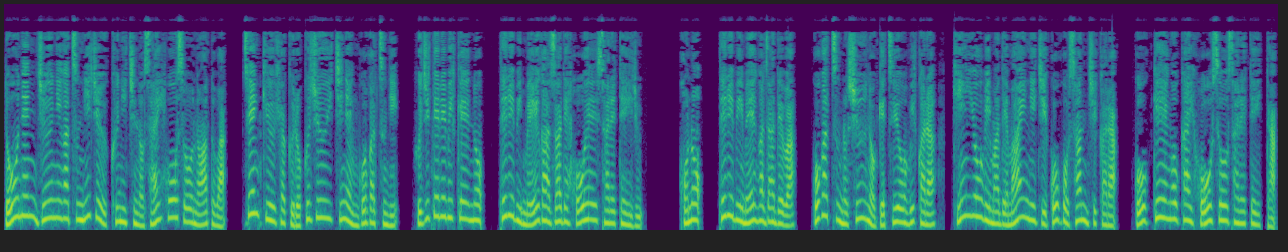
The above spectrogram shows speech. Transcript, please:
同年12月29日の再放送の後は、1961年5月にフジテレビ系のテレビ名画座で放映されている。このテレビ名画座では5月の週の月曜日から金曜日まで毎日午後3時から合計5回放送されていた。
